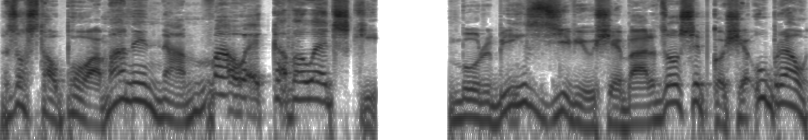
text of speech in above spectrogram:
Został połamany na małe kawałeczki. Burbi zdziwił się bardzo, szybko się ubrał,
